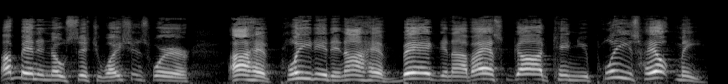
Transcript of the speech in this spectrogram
I've been in those situations where I have pleaded and I have begged and I've asked God, can you please help me?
